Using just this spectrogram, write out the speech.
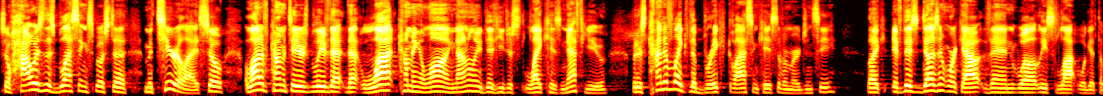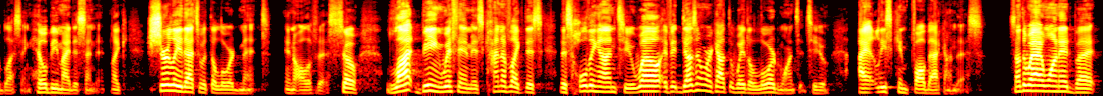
So, how is this blessing supposed to materialize? So, a lot of commentators believe that, that Lot coming along, not only did he just like his nephew, but it's kind of like the break glass in case of emergency. Like, if this doesn't work out, then, well, at least Lot will get the blessing. He'll be my descendant. Like, surely that's what the Lord meant in all of this. So, Lot being with him is kind of like this, this holding on to, well, if it doesn't work out the way the Lord wants it to, I at least can fall back on this. It's not the way I wanted, but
